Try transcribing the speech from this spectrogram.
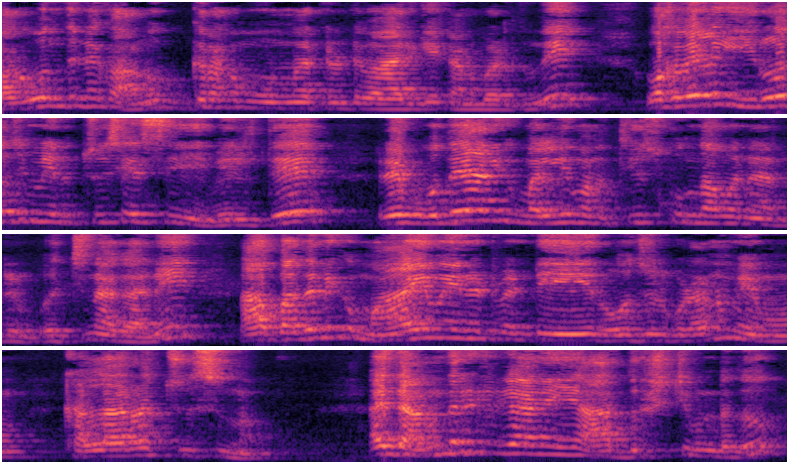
భగవంతుని యొక్క అనుగ్రహం ఉన్నటువంటి వారికే కనబడుతుంది. ఒకవేళ ఈరోజు మీరు చూసేసి వెళ్తే రేపు ఉదయానికి మళ్ళీ మనం తీసుకుందామని వచ్చినా కానీ ఆ బదనికి మాయమైనటువంటి రోజులు కూడాను మేము కళ్ళారా చూస్తున్నాం. అయితే అందరికీ కానీ ఆ దృష్టి ఉండదు.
